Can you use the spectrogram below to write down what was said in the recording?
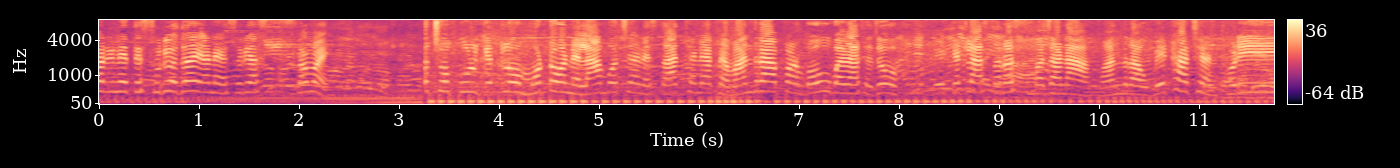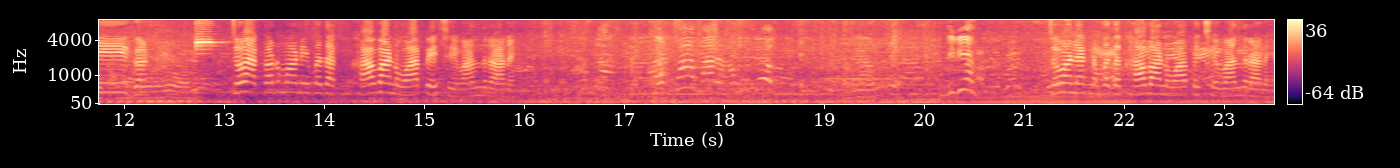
કરીને તે સૂર્યોદય અને સૂર્યાસ્ત સમય. છો પુલ કેટલો મોટો અને લાંબો છે અને સાથે આપણે વાંદરા પણ બહુ બધા છે. જો કેટલા સરસ મજાના વાંદરાઓ બેઠા છે અને થોડી જો આ કર્મની બધા ખાવાનું આપે છે વાંદરાને. દિવ્યા. જવાને એકને બધા ખાવાનું આપે છે વાંદરાને.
